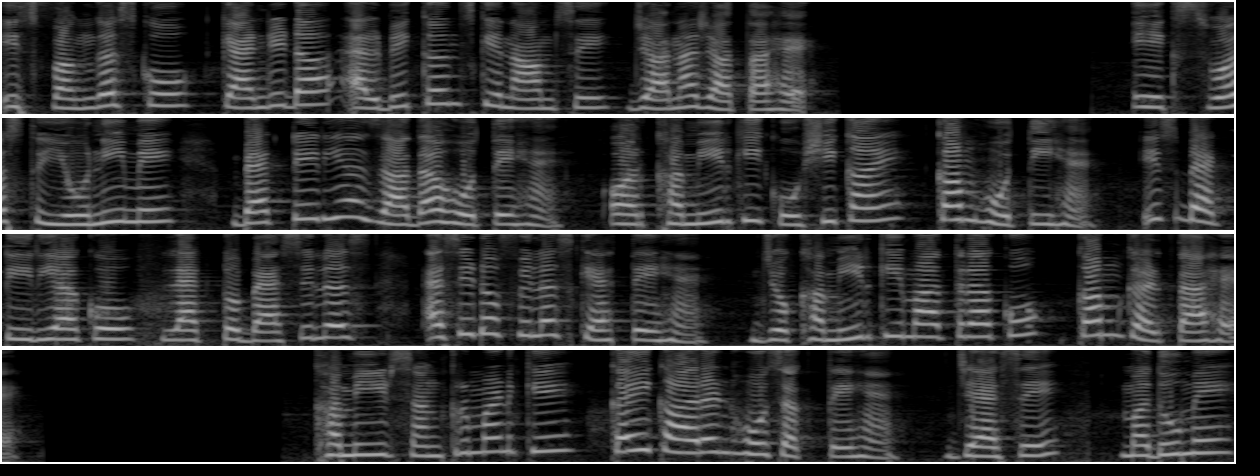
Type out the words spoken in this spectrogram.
इस फंगस को कैंडिडा एल्बिकन्स के नाम से जाना जाता है। एक स्वस्थ योनि में बैक्टीरिया ज़्यादा होते हैं और खमीर की कोशिकाएँ कम होती हैं। इस बैक्टीरिया को लैक्टोबैसिलस एसिडोफिलस कहते हैं, जो खमीर की मात्रा को कम करता है। खमीर संक्रमण के कई कारण हो सकते हैं। जैसे मधुमेह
